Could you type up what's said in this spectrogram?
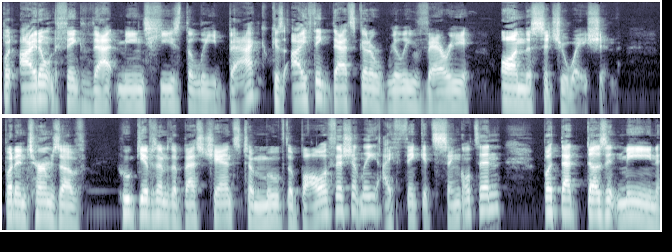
but I don't think that means he's the lead back because I think that's going to really vary on the situation. But in terms of who gives them the best chance to move the ball efficiently, I think it's Singleton. But that doesn't mean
